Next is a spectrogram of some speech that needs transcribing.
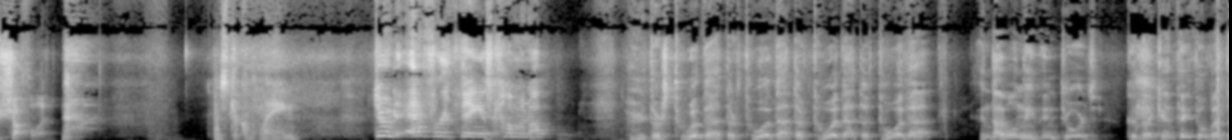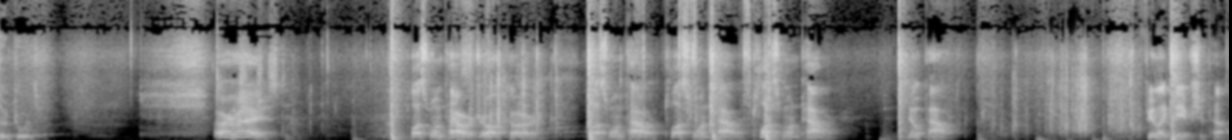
Shuffle it, Mr. Complain. Dude, everything is coming up. Hey, there's two of that, there's two of that, there's two of that, there's two of that. And I will name him George, because I can't take the letter George. All right. Plus One power, draw a card. Plus one power, plus one power, plus one power. No power. feel like Dave Chappelle.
